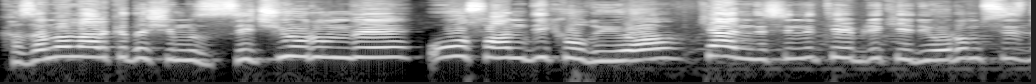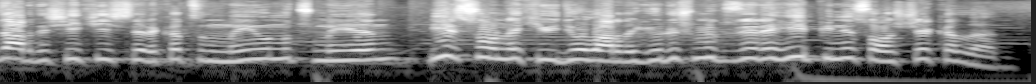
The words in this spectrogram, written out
Kazanan arkadaşımızı seçiyorum ve Oğuzhan Dik oluyor. Kendisini tebrik ediyorum. Sizler de çekilişlere katılmayı unutmayın. Bir sonraki videolarda görüşmek üzere. Hepiniz hoşçakalın.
